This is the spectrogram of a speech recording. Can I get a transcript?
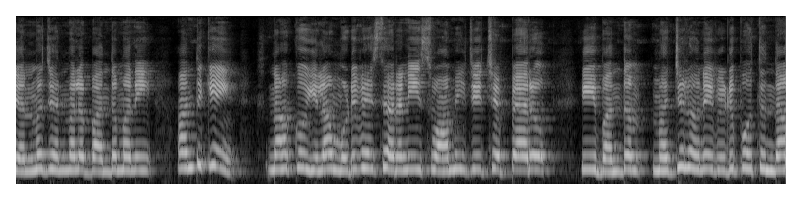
జన్మ జన్మల బంధమని. అందుకే నాకు ఇలా ముడివేశారని స్వామీజీ చెప్పారు. ఈ బంధం మధ్యలోనే విడిపోతుందా?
